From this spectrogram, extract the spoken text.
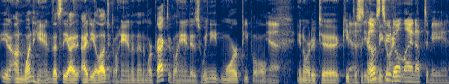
you know, on one hand, that's the ideological hand, and then the more practical hand is we need more people Yeah. in order to keep Yeah. this See, economy those two going. don't line up to me.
